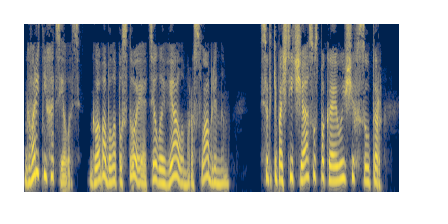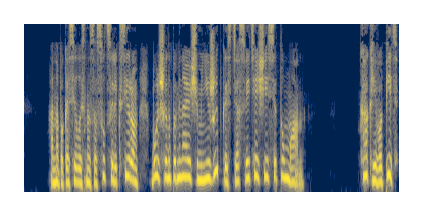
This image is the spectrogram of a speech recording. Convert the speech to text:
Говорить не хотелось. Голова была пустой, а тело вялым, расслабленным. Все-таки почти час успокаивающих сутр. Она покосилась на сосуд с эликсиром, больше напоминающим не жидкость, а светящийся туман. «Как его пить?»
